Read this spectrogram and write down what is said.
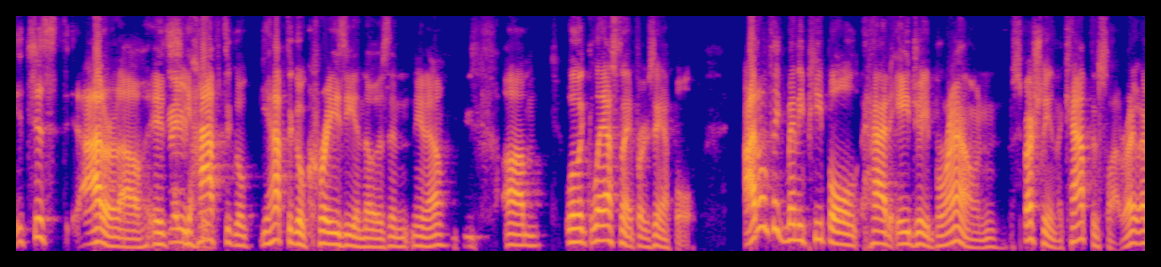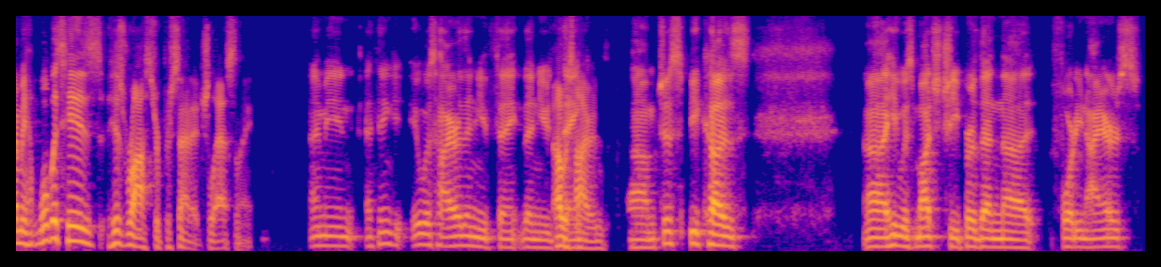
it's just I don't know. It's you have to go you have to go crazy in those, and you know, mm-hmm. um, well, like last night, for example I don't think many people had AJ Brown, especially in the captain slot, right? I mean, what was his his roster percentage last night? I mean, I think it was higher than you think than you. I was higher, um, just because uh, he was much cheaper than the 49ers,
